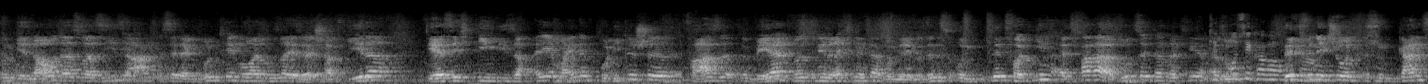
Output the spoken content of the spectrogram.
Und genau das, was Sie sagen, ist ja der Grundtenor in unserer Gesellschaft. Jeder der sich gegen diese allgemeine politische Phase wehrt, wird in den rechten Hintergrund nehmen. Und das, und das von Ihnen als Pfarrer so zu interpretieren, das, also, das finde ich schon ist ein ganz,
